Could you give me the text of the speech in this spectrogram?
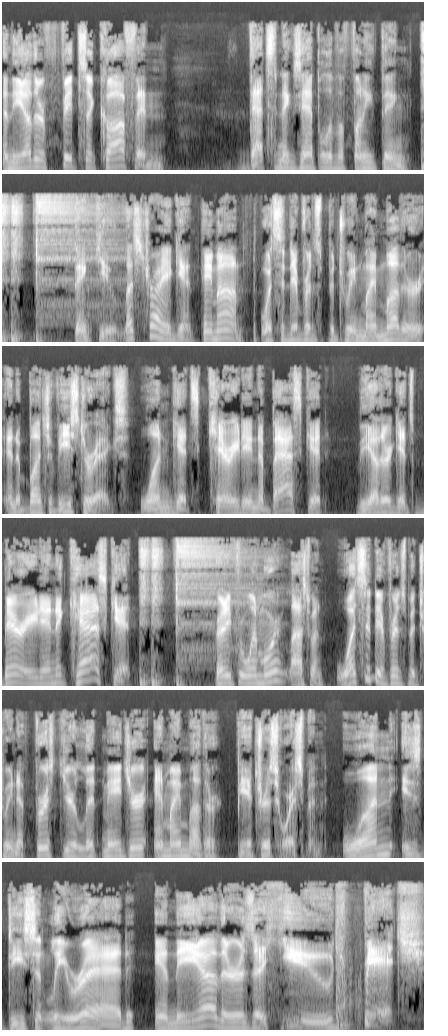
and the other fits a coffin. That's an example of a funny thing. Thank you. Let's try again. Hey, Mom, what's the difference between my mother and a bunch of Easter eggs? One gets carried in a basket, the other gets buried in a casket. Ready for one more? Last one. What's the difference between a first year lit major and my mother, Beatrice Horseman? One is decently read, and the other is a huge bitch.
